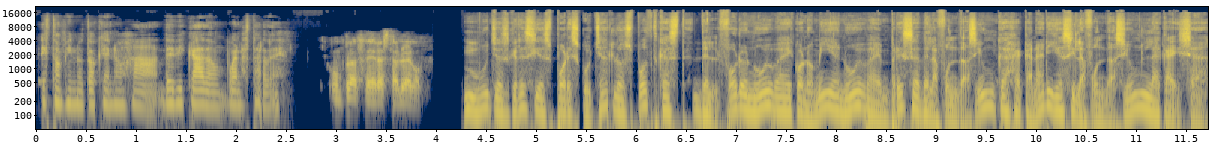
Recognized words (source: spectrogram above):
estos minutos que nos ha dedicado. Buenas tardes. Un placer, hasta luego. Muchas gracias por escuchar los podcasts del Foro Nueva Economía Nueva Empresa de la Fundación Caja Canarias y la Fundación La Caixa.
